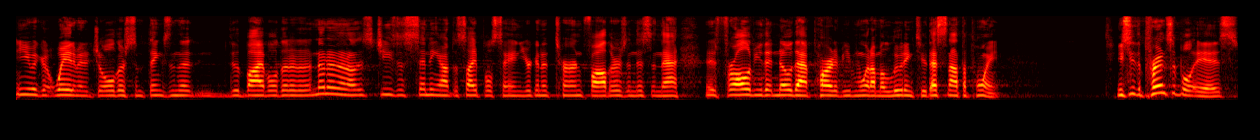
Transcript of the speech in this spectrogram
You would go, wait a minute, Joel, there's some things in the, the Bible. Da, da, da. No, no, no, no. It's Jesus sending out disciples saying, you're going to turn fathers and this and that. And for all of you that know that part of even what I'm alluding to, that's not the point. You see, the principle is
